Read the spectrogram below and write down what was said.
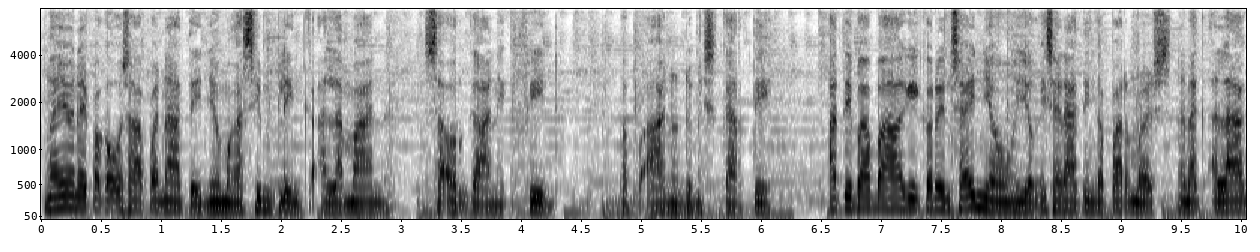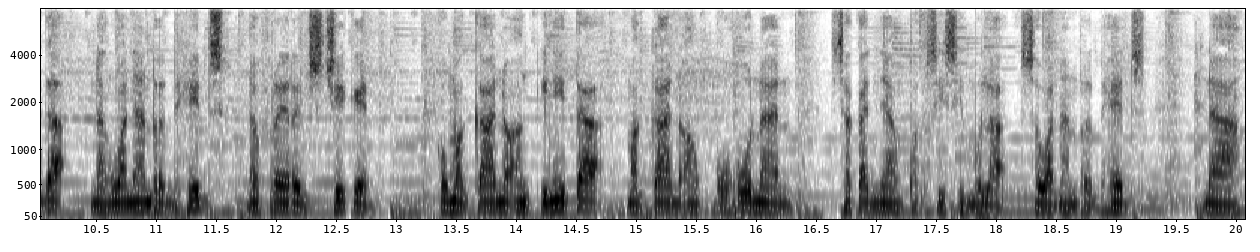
Ngayon ay pag-uusapan natin yung mga simpleng kaalaman sa organic feed, papaano dumiskarte. At ibabahagi ko rin sa inyo yung isa nating ka-farmers na nag-alaga ng 100 heads na free-range chicken. Kung magkano ang kinita, magkano ang puhunan sa kanyang pagsisimula sa 100 heads na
